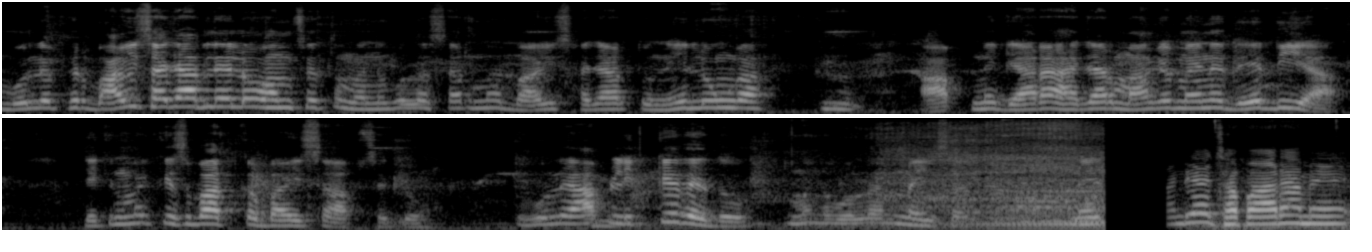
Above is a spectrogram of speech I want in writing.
बोले, फिर बाईस हज़ार ले लो हमसे। तो मैंने बोला, सर, मैं बाईस हज़ार तो नहीं लूँगा। आपने ग्यारह हज़ार मांगे, मैंने दे दिया, लेकिन मैं किस बात का बाईस आपसे दूँ? तो बोले, आप लिख के दे दो। तो मैंने बोला, नहीं, सर, नहीं। पांड्या छपारा में,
